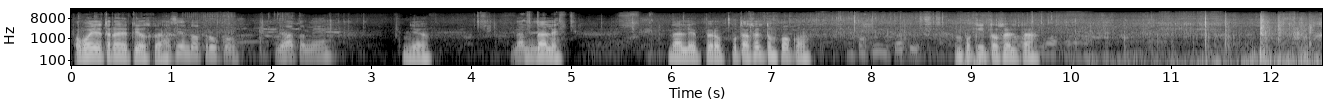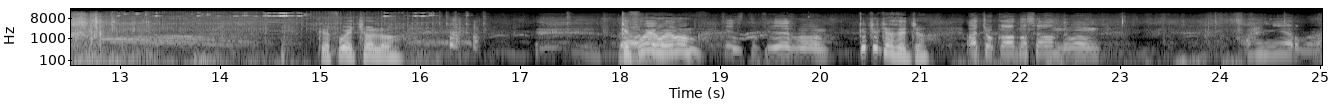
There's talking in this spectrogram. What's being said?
O voy detrás de ti, Oscar. Haciendo trucos. Ya también. Ya. Dale. Dale. Dale, pero puta, suelta un poco. Un poquito suelta. ¿Qué fue, cholo? ¿Qué fue, huevón? Qué estupidez, weón. ¿Qué chucha has hecho? Ha chocado no sé a dónde, weón. Ay, mierda.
